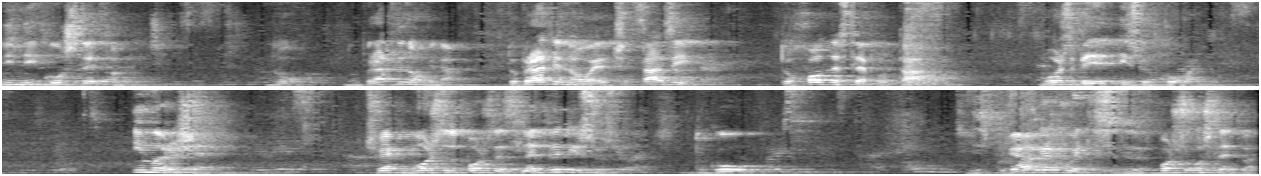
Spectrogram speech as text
ние не го следваме. Но добрата новина, добрата новина е, че тази духовна слепота може да бъде излекувана. Има решение. Човек може да започне да следва Исус, да го да изповяда греховете си, да започне да го следва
